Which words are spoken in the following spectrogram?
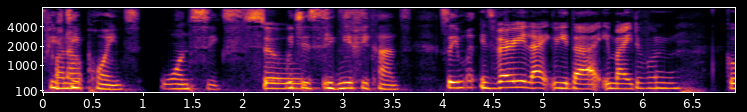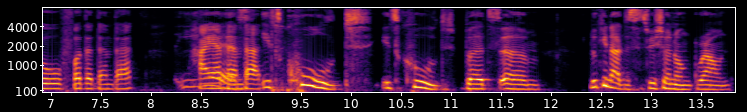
fifty point one six. So which is it's- significant. So it, It's very likely that it might even go further than that, higher than that. It's cooled. It's cooled. But um, looking at the situation on ground,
